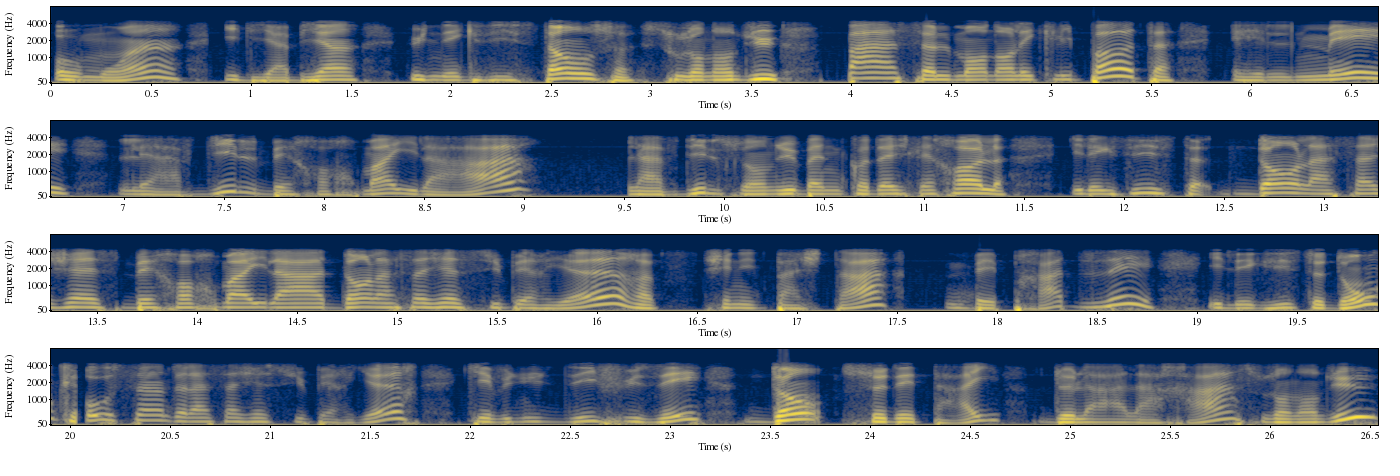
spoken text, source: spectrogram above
au moins, il y a bien une existence, sous-entendu, pas seulement dans les clipotes, mais les Avdil Bechorma Ilaha, L'Avdil, sous-entendu Ben Kodesh Lechol, il existe dans la sagesse Bechorma dans la sagesse supérieure, Shenit Pashta, Bepratze. Il existe donc au sein de la sagesse supérieure qui est venue diffuser dans ce détail de la halacha, sous-entendu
